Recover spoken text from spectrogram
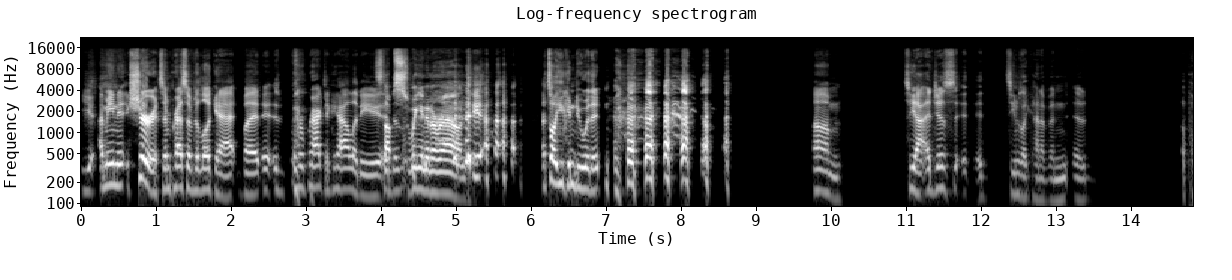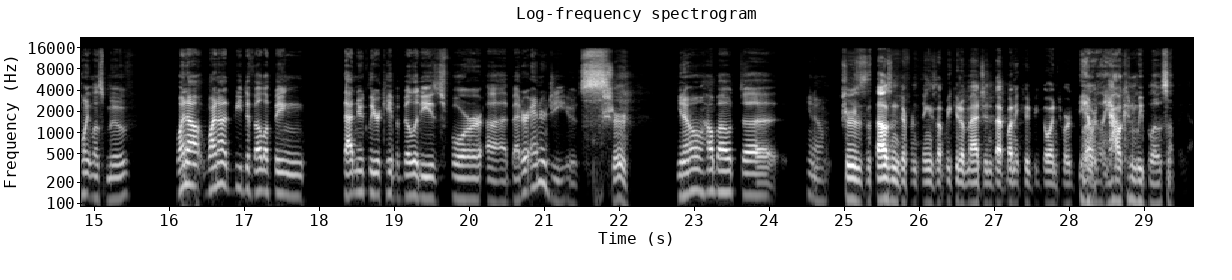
you- I mean, it, sure, it's impressive to look at, but it, it- for practicality, Stop doesn't- swinging it around. yeah, that's all you can do with it. Um, so yeah, it just it, it seems like kind of an a, a pointless move. Why not? Why not be developing that nuclear capabilities for uh, better energy use? sure. You know, how about uh, you know, Sure, there's a thousand different things that we could imagine that money could be going toward. yeah, we're like, how can we blow something up?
